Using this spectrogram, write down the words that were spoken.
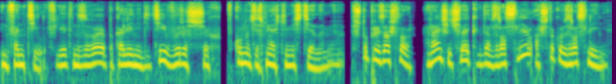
инфантилов. Я это называю поколение детей, выросших в комнате с мягкими стенами. Что произошло? Раньше человек, когда взрослел, а что такое взросление?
